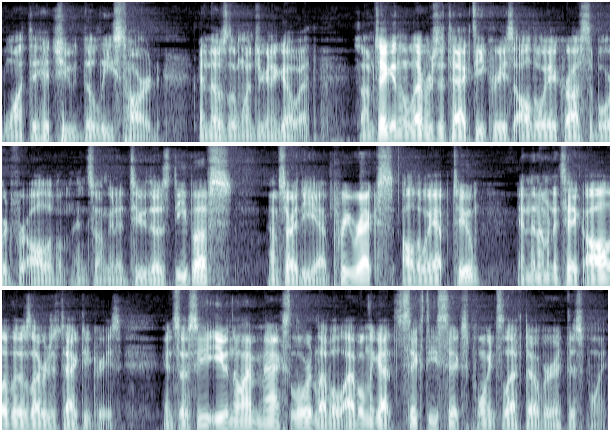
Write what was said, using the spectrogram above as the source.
want to hit you the least hard, and those are the ones you're going to go with. So I'm taking the leverage attack decrease all the way across the board for all of them. And so I'm going to do those debuffs, I'm sorry, the uh, prereqs all the way up to, and then I'm going to take all of those leverage attack decrease. And so see, even though I'm max Lord level, I've only got 66 points left over at this point.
